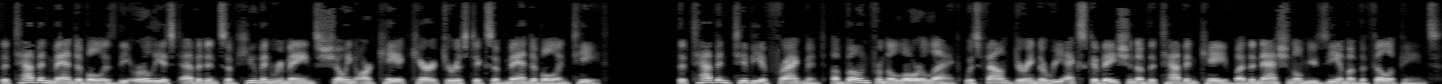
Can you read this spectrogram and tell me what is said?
The Tabon mandible is the earliest evidence of human remains showing archaic characteristics of mandible and teeth. The Tabon tibia fragment, a bone from the lower leg, was found during the re-excavation of the Tabon cave by the National Museum of the Philippines.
